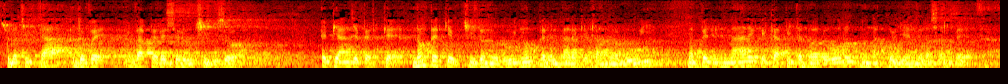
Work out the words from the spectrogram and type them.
Sulla città dove va per essere ucciso e piange perché? Non perché uccidono lui, non per il male che fanno a lui, ma per il male che capitano a loro non accogliendo la salvezza.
